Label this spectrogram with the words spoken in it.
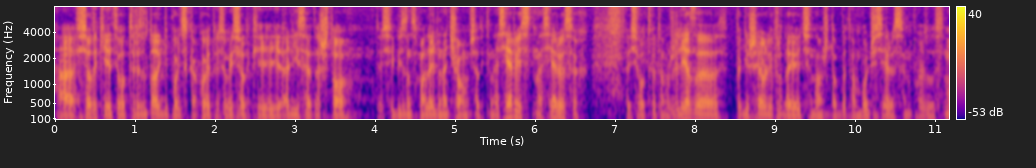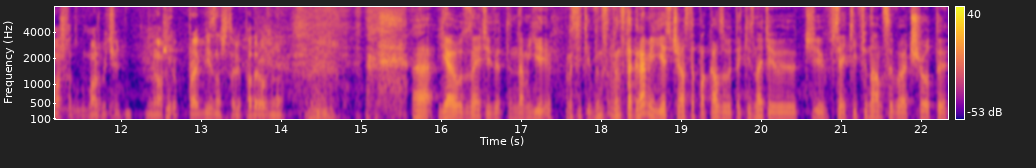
А все-таки эти вот результат гипотез какой? То есть вы все-таки, Алиса, это что? То есть и бизнес-модель на чем? Все-таки на, сервис, на сервисах? То есть вот вы там железо подешевле продаете, но чтобы там больше сервисами пользоваться. Можешь, вот, может быть, чуть немножко про бизнес, что ли, подробнее? А, Я вот, знаете, это нам, е- простите, в, инс- в Инстаграме есть часто показывают такие, знаете, э, всякие финансовые отчеты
